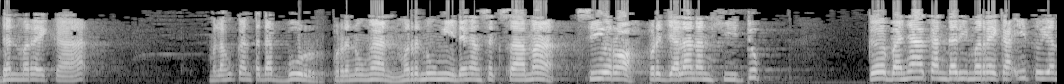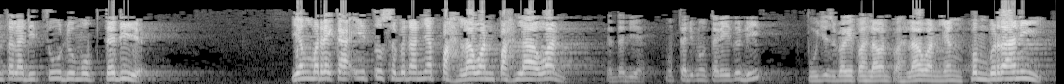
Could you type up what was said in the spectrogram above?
dan mereka melakukan tadabbur, perenungan, merenungi dengan seksama sirah perjalanan hidup kebanyakan dari mereka itu yang telah dituduh mubtadi' yang mereka itu sebenarnya pahlawan-pahlawan kata dia. Mubtadi-mubtadi itu dipuji sebagai pahlawan-pahlawan yang pemberani.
